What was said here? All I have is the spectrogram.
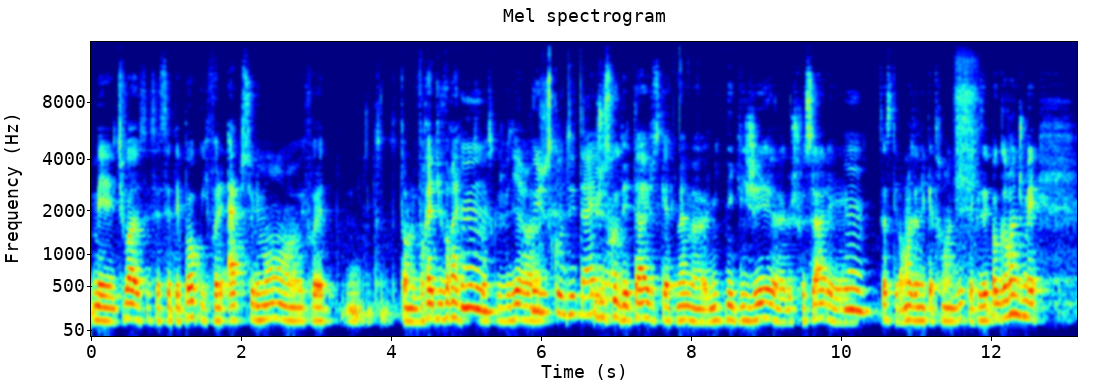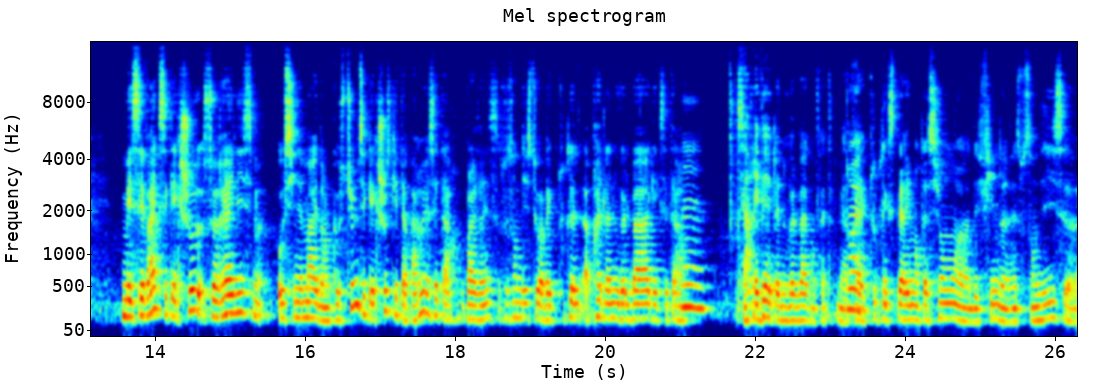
mais tu vois, c'est cette époque où il fallait absolument, il fallait être dans le vrai du vrai, tu mm. vois ce que je veux dire Oui, jusqu'au détail. Jusqu'au détail, jusqu'à être même limite négligé, le cheveu sale, et mm. ça c'était vraiment les années 90 avec les époques grunge, mais mais c'est vrai que c'est quelque chose, ce réalisme au cinéma et dans le costume, c'est quelque chose qui est apparu assez tard, par les années 70, avec toute après de la nouvelle vague, etc. Mm. C'est arrivé avec la nouvelle vague en fait, mais après avec toute l'expérimentation euh, des films des années 70, euh,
